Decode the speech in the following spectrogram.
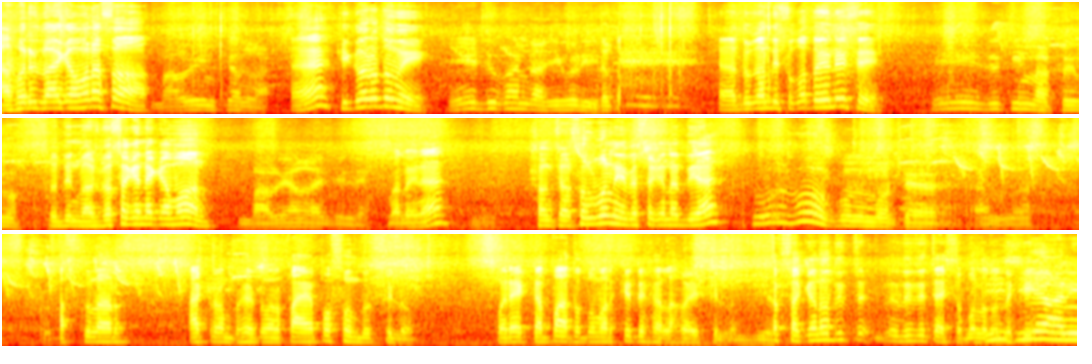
আহ, ভাই কেমন আছো? হ্যাঁ কি করো তুমি? এই দোকানদারি করি। দোকান দিছো কত দিন হয়েছে এই দু তিন মাস হইব। দু তিন মাস বেচা কেনা কেমন? ভালো আল্লাহ দিলে। ভালোই না? সংসার চলবো নি বেচা কেনা দিয়া? চলবো কোনো মতে আমরা পাঁচকুলার আক্রান্ত হয়ে তোমার পায়ে পছন্দ ছিল। পরে একটা পা তো তোমার কেটে ফেলা হয়েছিল। ব্যবসা কেন দিতে দিতে চাইছো বলো তো দেখি। আমি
